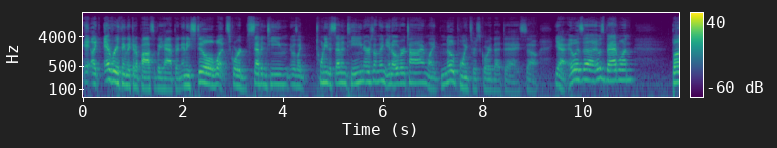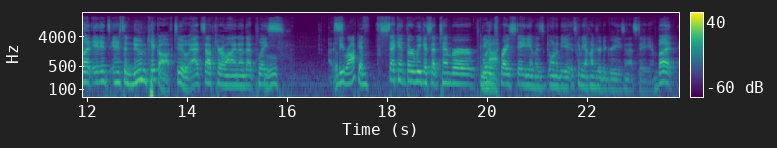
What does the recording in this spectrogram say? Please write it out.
it, like everything that could have possibly happened, and he still what scored seventeen. It was like twenty to seventeen or something in overtime. Like no points were scored that day. So yeah, it was a it was a bad one. But it, it's and it's a noon kickoff too at South Carolina. That place. They'll be rocking. Second, third week of September, Williams. Brice Stadium is going to be it's going to be 100 degrees in that stadium. But,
